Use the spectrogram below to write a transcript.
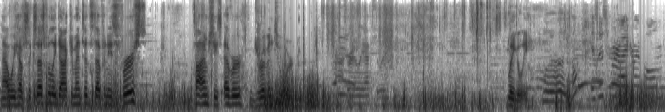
Now we have successfully documented Stephanie's first time she's ever driven to work Not actually. legally. Is this where I drive home?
